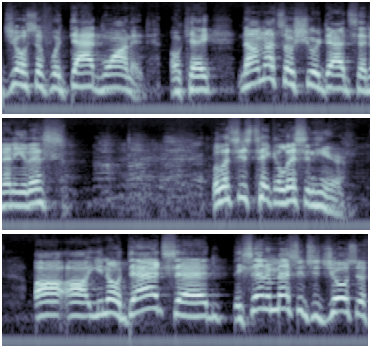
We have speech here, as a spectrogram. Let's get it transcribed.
Joseph what dad wanted. Okay? Now, I'm not so sure dad said any of this, but let's just take a listen here. Uh, uh, you know, dad said, they sent a message to Joseph,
